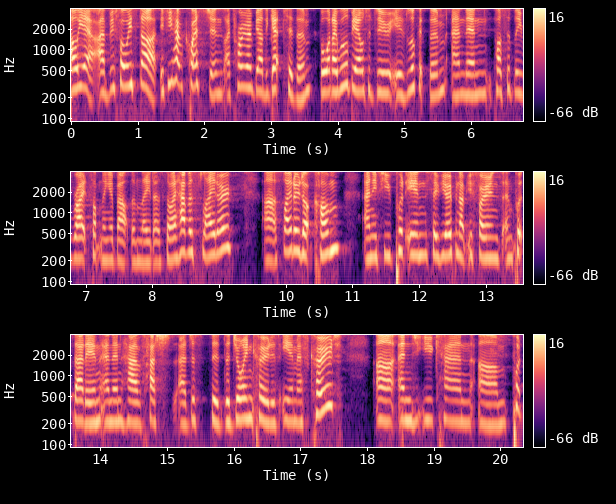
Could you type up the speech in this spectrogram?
Oh yeah, uh, before we start, if you have questions, I probably won't be able to get to them, but what I will be able to do is look at them and then possibly write something about them later. So I have a Slido, uh, slido.com, and if you put in, so if you open up your phones and put that in and then have hash, uh, just the, the join code is EMF code, uh, and you can um, put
